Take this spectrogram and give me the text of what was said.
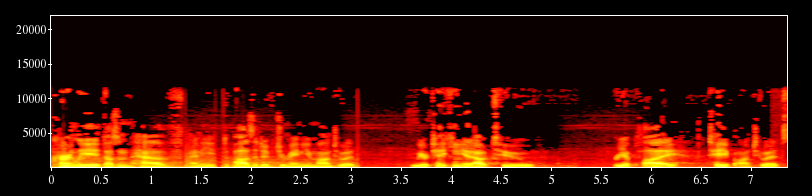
Currently, it doesn't have any deposited germanium onto it. We are taking it out to reapply tape onto it.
